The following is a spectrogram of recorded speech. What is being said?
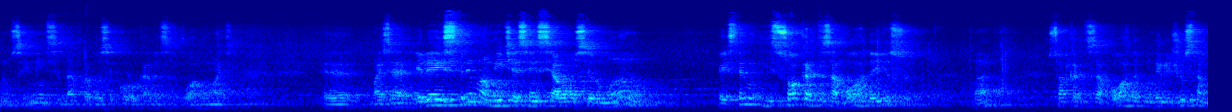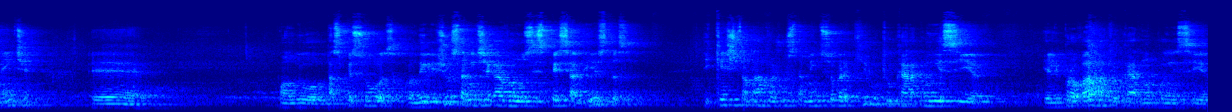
Não sei nem se dá para você colocar dessa forma, mas, é, mas é, ele é extremamente essencial no ser humano, é extremo, e Sócrates aborda isso Né? Sócrates aborda quando ele justamente, é, quando as pessoas, quando ele justamente chegava nos especialistas e questionava justamente sobre aquilo que o cara conhecia. Ele provava que o cara não conhecia.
